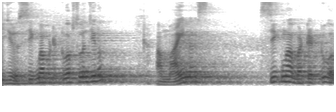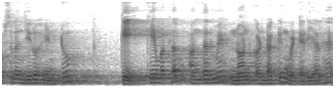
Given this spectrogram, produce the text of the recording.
ई जीरो सिग्मा बटे two epsilon zero minus sigma बटे two epsilon zero into K K मतलब अंदर में नॉन कंडक्टिंग मटेरियल है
